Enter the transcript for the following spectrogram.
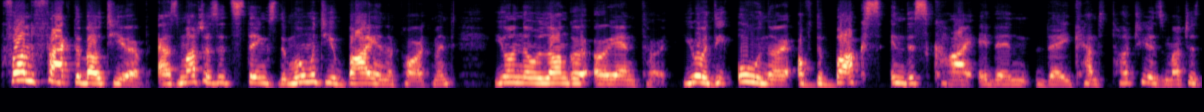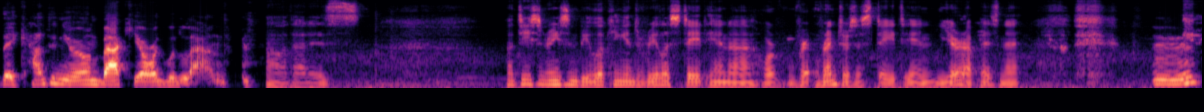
Fun fact about Europe as much as it stinks, the moment you buy an apartment, you're no longer a renter. You're the owner of the box in the sky, and then they can't touch you as much as they can't in your own backyard with land. Oh, that is a decent reason to be looking into real estate in, uh, or re renter's estate in Europe, isn't it? Mhm.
